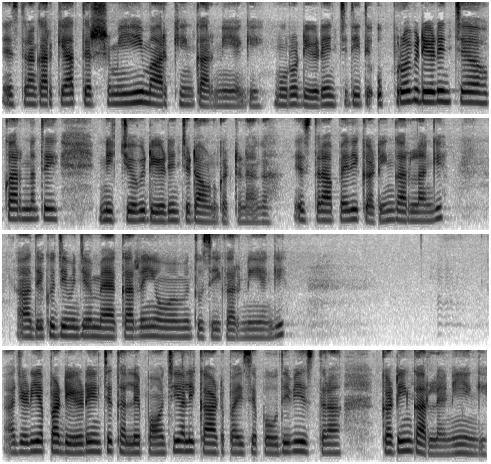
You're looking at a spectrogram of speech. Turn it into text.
ਇਸ ਤਰ੍ਹਾਂ ਕਰਕੇ ਆ ਤਿਰਛਮੀ ਹੀ ਮਾਰਕਿੰਗ ਕਰਨੀ ਹੈਗੀ। ਮੂਰੋਂ 1.5 ਇੰਚ ਦੀ ਤੇ ਉੱਪਰੋਂ ਵੀ 1.5 ਇੰਚ ਉਹ ਕਰਨਾ ਤੇ ਨੀਚੇੋਂ ਵੀ 1.5 ਇੰਚ ਡਾਊਨ ਕੱਟਣਾਗਾ। ਇਸ ਤਰ੍ਹਾਂ ਆਪਾਂ ਇਹਦੀ ਕਟਿੰਗ ਕਰ ਲਾਂਗੇ। ਆ ਦੇਖੋ ਜਿਵੇਂ ਜਿਵੇਂ ਮੈਂ ਕਰ ਰਹੀ ਹਾਂ ਉਵੇਂ ਤੁਸੀਂ ਕਰਨੀ ਹੈਗੀ। ਆ ਜਿਹੜੀ ਆਪਾਂ 1.5 ਇੰਚ ਥੱਲੇ ਪਹੁੰਚੀ ਵਾਲੀ ਕਾਟ ਪਾਈ ਸੀ, ਆਪਾਂ ਉਹਦੀ ਵੀ ਇਸ ਤਰ੍ਹਾਂ ਕਟਿੰਗ ਕਰ ਲੈਣੀ ਹੈਗੀ।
